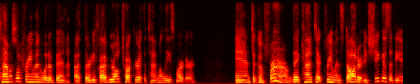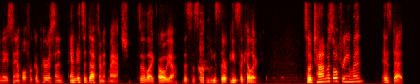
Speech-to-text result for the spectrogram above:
Thomas O. Freeman would have been a 35 year old trucker at the time of Lee's murder. And to confirm, they contact Freeman's daughter and she gives a DNA sample for comparison, and it's a definite match. So, like, oh, yeah, this is he's the, he's the killer. So, Thomas O. Freeman is dead.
